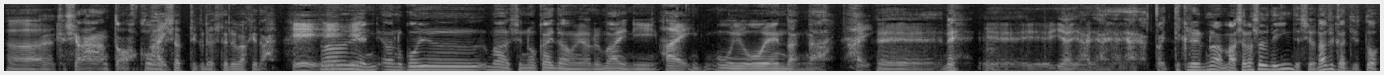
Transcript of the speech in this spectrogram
あ、あけしからんとこうおっしゃってくれてるわけだ。はい、あのね、あのこういう、まあ、首脳会談をやる前に、はい、こういう応援団が、はい。えーねえー、いやいやいやいやいやと言ってくれるのは、まあ、それはそれでいいんですよ。なぜかというと、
